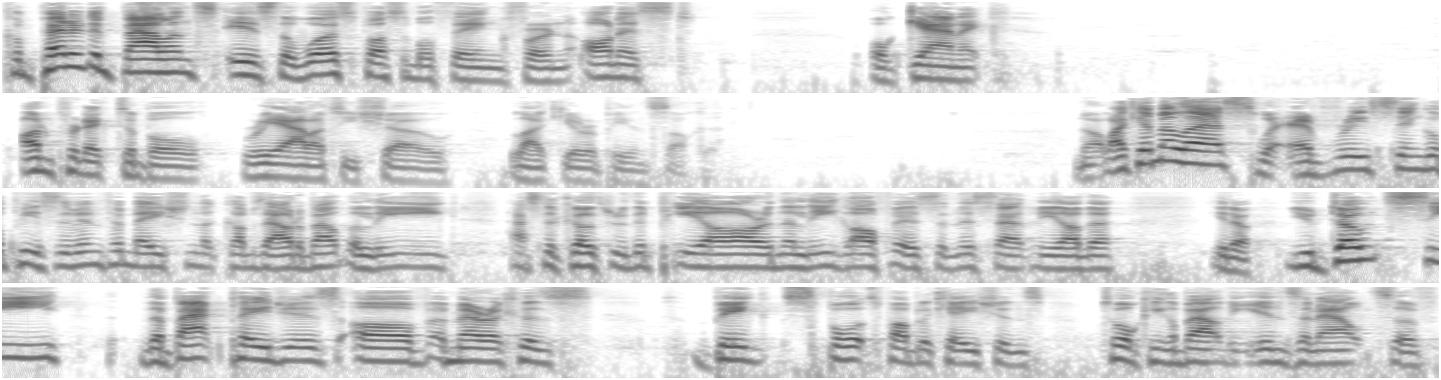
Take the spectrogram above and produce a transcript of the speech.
Competitive balance is the worst possible thing for an honest, organic, unpredictable reality show like European soccer. Not like MLS, where every single piece of information that comes out about the league has to go through the PR and the league office and this, that, and the other. You know, you don't see the back pages of America's big sports publications talking about the ins and outs of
